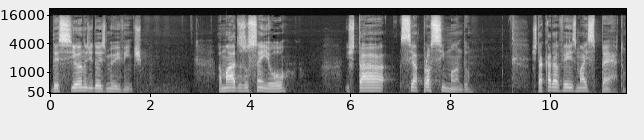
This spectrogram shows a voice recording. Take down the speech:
desse ano de 2020. Amados, o Senhor está se aproximando, está cada vez mais perto.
